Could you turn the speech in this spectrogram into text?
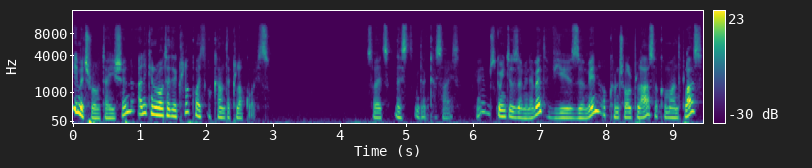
image rotation, and you can rotate it clockwise or counterclockwise. So it's this size. Okay, I'm just going to zoom in a bit, view zoom in, or control plus or command plus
